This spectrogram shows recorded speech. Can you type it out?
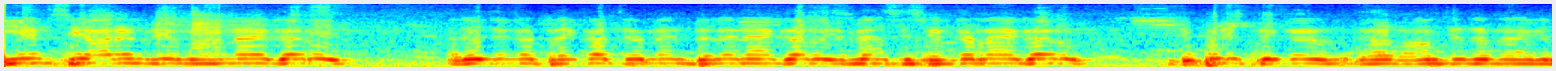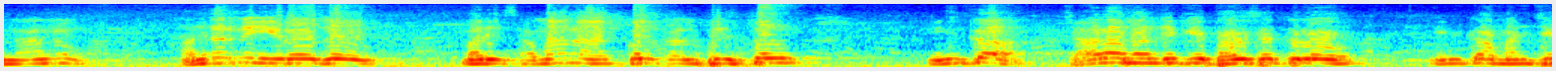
ఈఎన్సీ ఆర్ఎండ్బి మోహన్ నాయక్ గారు అదేవిధంగా ట్రైకా చైర్మన్ బెల్లె నాయక్ గారు ఎమ్మెల్సీ శంకర్ నాయక్ గారు డిప్యూటీ స్పీకర్ గారు రామచంద్ర నాయక్ నాన్ను అందరినీ ఈరోజు మరి సమాన హక్కులు కల్పిస్తూ ఇంకా చాలామందికి భవిష్యత్తులో ఇంకా మంచి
